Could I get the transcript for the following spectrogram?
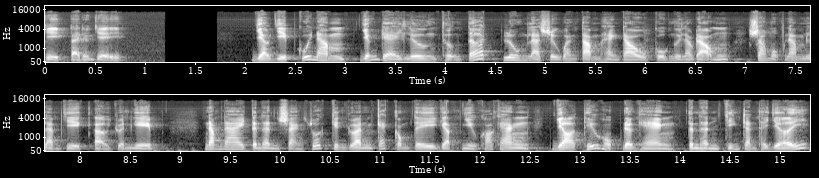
việc tại đơn vị. Vào dịp cuối năm, vấn đề lương thưởng Tết luôn là sự quan tâm hàng đầu của người lao động sau một năm làm việc ở doanh nghiệp. Năm nay, tình hình sản xuất kinh doanh các công ty gặp nhiều khó khăn do thiếu hụt đơn hàng, tình hình chiến tranh thế giới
